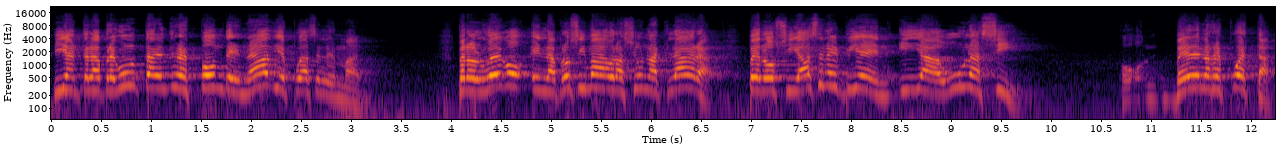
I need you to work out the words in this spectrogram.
Y ante la pregunta él responde, nadie puede hacerles mal. Pero luego en la próxima oración aclara, pero si hacen el bien y aún así, ve la respuesta,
